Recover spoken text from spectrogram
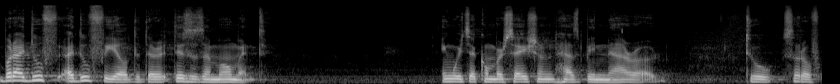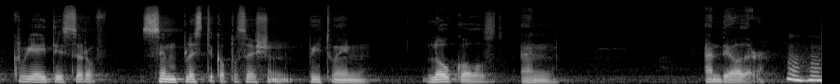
but I do, I do feel that there, this is a moment in which the conversation has been narrowed to sort of create this sort of simplistic opposition between locals and, and the other. Mm-hmm.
